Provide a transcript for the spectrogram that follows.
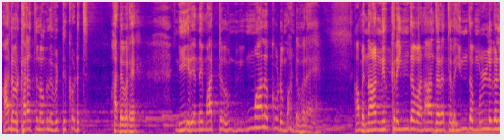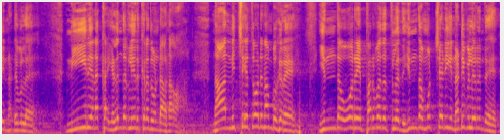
ஆண்டவர் கரத்தில் உங்களை விட்டு கொடுத்து ஆண்டவரே நீர் என்னை மாற்ற உம்மால கூடும் ஆண்டவரே. ஆமாம் நான் நிற்கிற இந்த வனாந்தரத்தில் இந்த முள்ளுகளின் நடுவில் நீர் எனக்கு எழுந்தரில் இருக்கிறது உண்டானா நான் நிச்சயத்தோடு நம்புகிறேன். இந்த ஓரே பர்வதத்திலிருந்து இந்த முச்செடியின் நடுவிலிருந்து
